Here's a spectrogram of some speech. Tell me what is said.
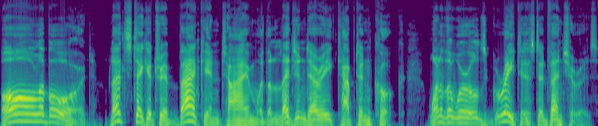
All aboard! Let's take a trip back in time with the legendary Captain Cook, one of the world's greatest adventurers.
